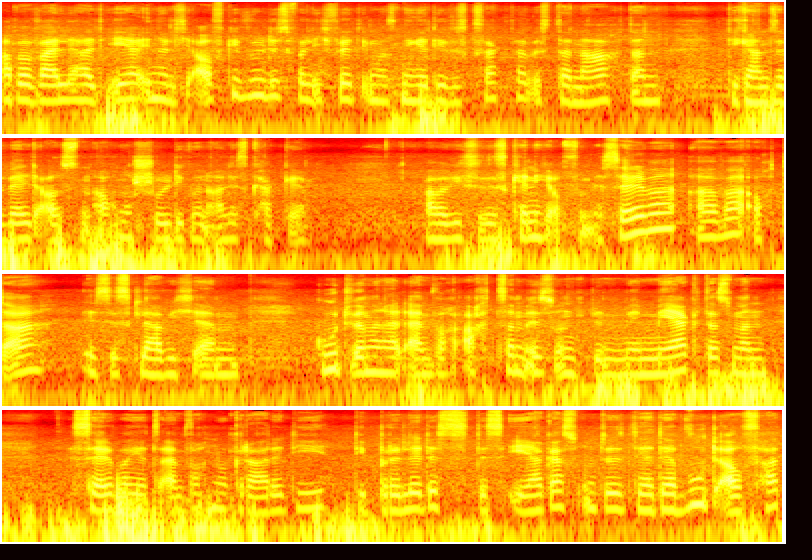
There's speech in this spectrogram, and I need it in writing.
Aber weil er halt eher innerlich aufgewühlt ist, weil ich vielleicht irgendwas Negatives gesagt habe, ist danach dann die ganze Welt außen auch noch schuldig und alles Kacke. Aber wie gesagt, das kenne ich auch von mir selber. Aber auch da ist es, glaube ich, ähm, gut, wenn man halt einfach achtsam ist und merkt, dass man selber jetzt einfach nur gerade die, die Brille des, des Ärgers und der, der Wut auf hat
